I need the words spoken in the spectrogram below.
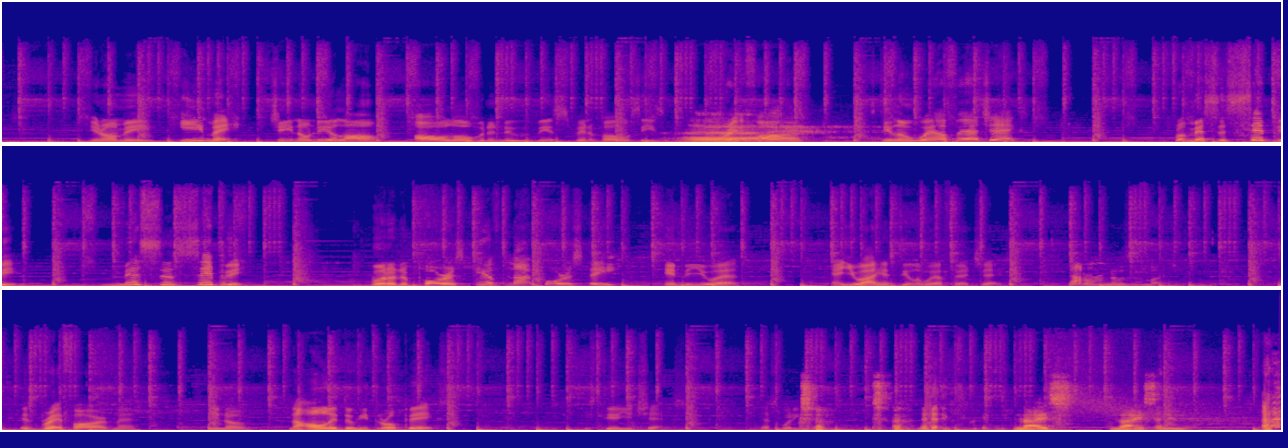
You know what I mean? Ime cheating on Nia Long, all over the news, being suspended for whole season. Uh. Brett Favre stealing welfare checks from Mississippi. Mississippi. One of the poorest, if not poorest state in the U.S. And you out here stealing welfare checks. Not on the news as much. It's Brett Favre, man. You know, not only do he throw picks, he steal your checks. That's what he does. nice, nicely,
